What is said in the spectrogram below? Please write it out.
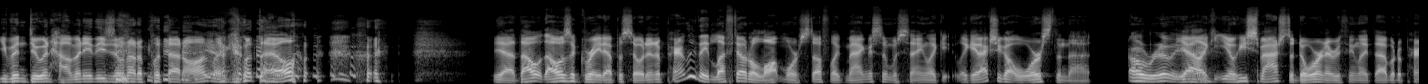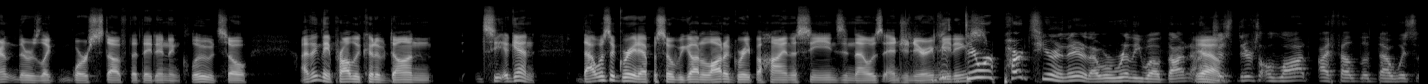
"You've been doing how many of these? You don't know how to put that on? Yeah. Like what the hell?" yeah, that that was a great episode, and apparently they left out a lot more stuff. Like Magnussen was saying, like it- like it actually got worse than that. oh really? Yeah, eh? like you know he smashed the door and everything like that, but apparently there was like worse stuff that they didn't include. So I think they probably could have done. See again. That was a great episode. We got a lot of great behind the scenes and those engineering Yeah, meetings. There were parts here and there that were really well done. Yeah. I just there's a lot I felt that that was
